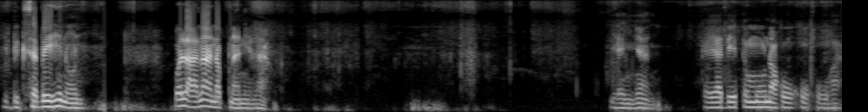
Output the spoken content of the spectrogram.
Ibig sabihin nun, wala na, hanap na nila. Yan yan. Kaya dito muna ako kukuha.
